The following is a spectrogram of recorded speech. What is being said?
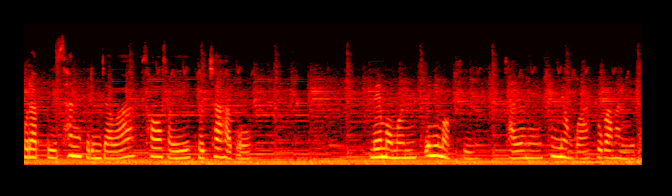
보랏빛 산 그림자와 서서히 교차하고 내 몸은 끊임없이 자연의 생명과 교감합니다.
